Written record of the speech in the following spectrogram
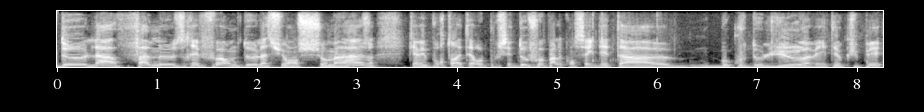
de la fameuse réforme de l'assurance chômage qui avait pourtant été repoussée deux fois par le Conseil d'État. Euh, beaucoup de lieux avaient été occupés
